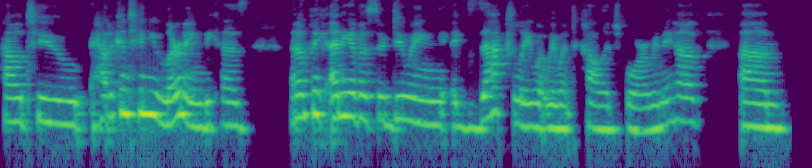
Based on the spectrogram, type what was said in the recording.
how to how to continue learning because i don't think any of us are doing exactly what we went to college for. We may have um,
